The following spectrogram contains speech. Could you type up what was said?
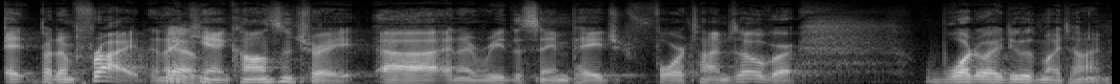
It, but I'm fried, and Yeah. I can't concentrate, uh, and I read the same page four times over. What do I do with my time?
